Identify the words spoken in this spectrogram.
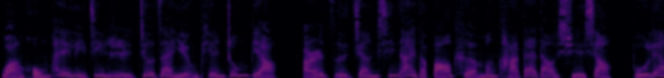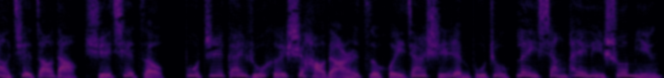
网红佩莉近日就在影片中表，儿子将心爱的宝可梦卡带到学校，不料却遭到学窃走，不知该如何是好的儿子回家时忍不住泪向佩莉说明，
